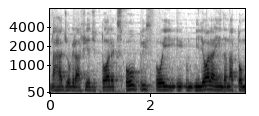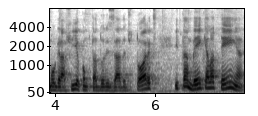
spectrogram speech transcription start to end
na radiografia de tórax ou, ou melhor ainda na tomografia computadorizada de tórax e também que ela tenha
